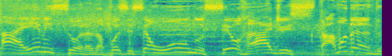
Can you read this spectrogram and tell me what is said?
A emissora da posição 1 um no seu rádio está mudando.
